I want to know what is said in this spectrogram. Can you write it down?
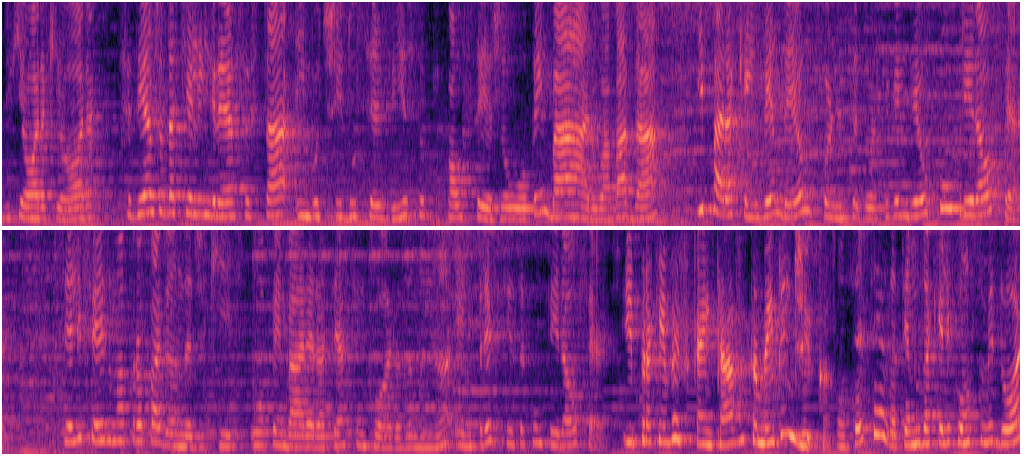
de que hora que hora, se dentro daquele ingresso está embutido o serviço, qual seja o open bar, o abadá, e para quem vendeu, o fornecedor que vendeu, cumprir a oferta. Se ele fez uma propaganda de que o open bar era até às 5 horas da manhã, ele precisa cumprir a oferta. E para quem vai ficar em casa também tem dica. Com certeza, temos aquele consumidor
